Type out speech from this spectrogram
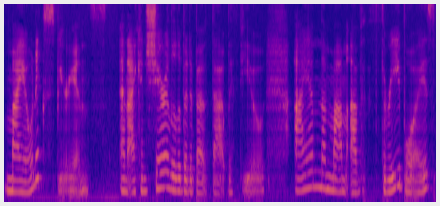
my own experience and I can share a little bit about that with you. I am the mom of three boys.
